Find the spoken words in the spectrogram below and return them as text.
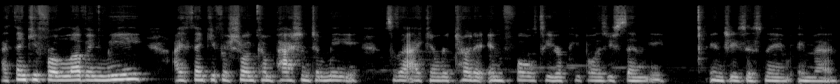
I thank you for loving me. I thank you for showing compassion to me so that I can return it in full to your people as you send me. In Jesus' name, amen.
